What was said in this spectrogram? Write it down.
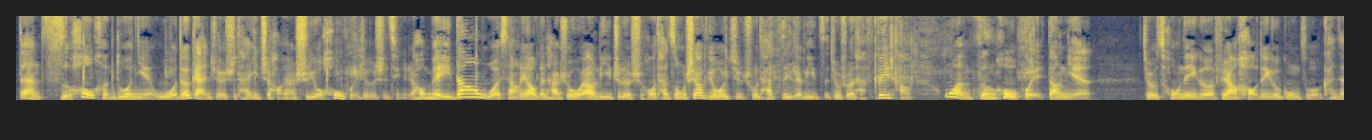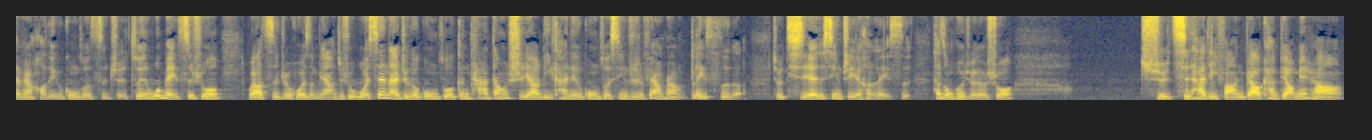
但此后很多年，我的感觉是他一直好像是有后悔这个事情。然后每当我想要跟他说我要离职的时候，他总是要给我举出他自己的例子，就是说他非常万分后悔当年就是从那个非常好的一个工作，看起来非常好的一个工作辞职。所以我每次说我要辞职或者怎么样，就是我现在这个工作跟他当时要离开那个工作性质是非常非常类似的，就企业的性质也很类似。他总会觉得说。去其他地方，你不要看表面上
